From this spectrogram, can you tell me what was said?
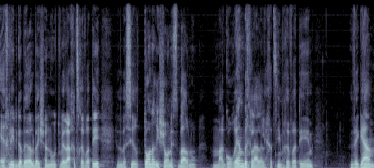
איך להתגבר על ביישנות ולחץ חברתי, ובסרטון הראשון הסברנו מה גורם בכלל ללחצים חברתיים, וגם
